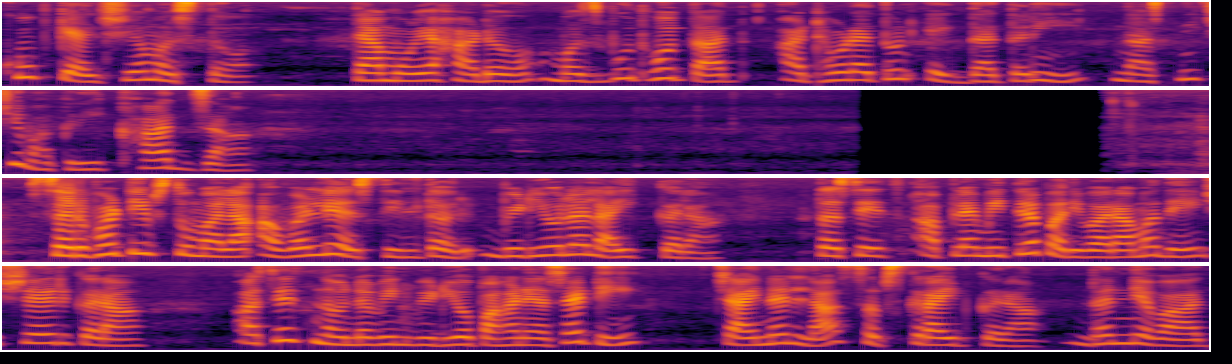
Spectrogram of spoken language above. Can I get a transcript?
खूप कॅल्शियम असतं. त्यामुळे हाडं मजबूत होतात. आठवड्यातून एकदा तरी नाचणीची भाकरी खात जा. सर्व टिप्स तुम्हाला आवडले असतील तर व्हिडिओला लाईक करा. तसेच आपल्या मित्रपरिवारामध्ये शेअर करा. असेच नवनवीन व्हिडिओ पाहण्यासाठी चॅनलला सबस्क्राईब करा. धन्यवाद.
